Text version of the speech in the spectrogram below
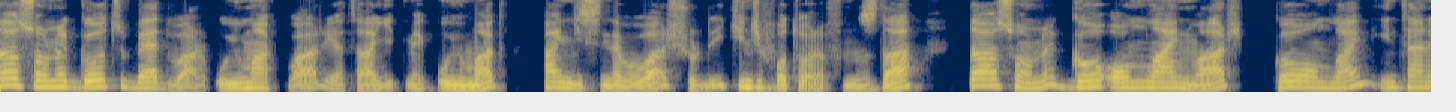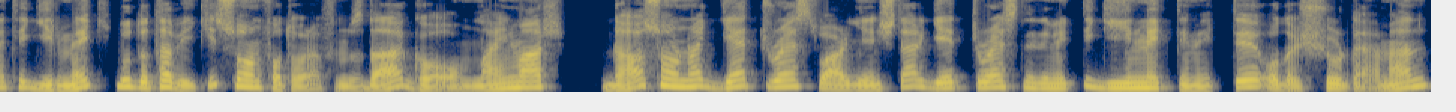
Daha sonra go to bed var. Uyumak var. Yatağa gitmek, uyumak. Hangisinde bu var? Şurada ikinci fotoğrafımızda. Daha sonra go online var. Go online internete girmek. Bu da tabii ki son fotoğrafımızda go online var. Daha sonra get dressed var gençler. Get dressed ne demekti? Giyinmek demekti. O da şurada hemen.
